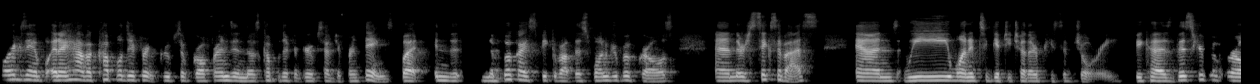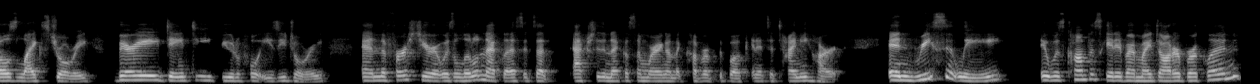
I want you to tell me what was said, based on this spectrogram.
for example, and I have a couple different groups of girlfriends, and those couple different groups have different things. But in the in the book, I speak about this one group of girls, and there's six of us, and we wanted to gift each other a piece of jewelry because this group of girls likes jewelry, very dainty, beautiful, easy jewelry. And the first year, it was a little necklace. It's a, actually the necklace I'm wearing on the cover of the book, and it's a tiny heart. And recently, it was confiscated by my daughter Brooklyn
